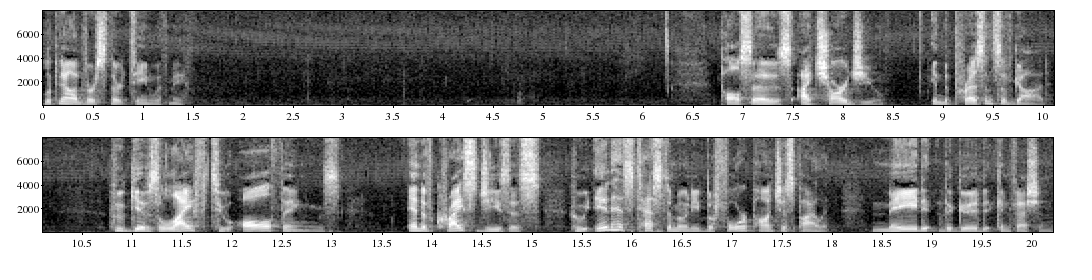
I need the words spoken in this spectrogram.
Look now at verse 13 with me. Paul says, I charge you in the presence of God, who gives life to all things and of Christ Jesus, who in his testimony before Pontius Pilate made the good confession.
